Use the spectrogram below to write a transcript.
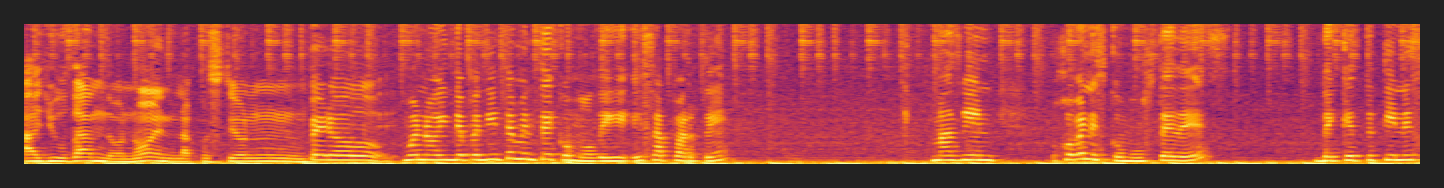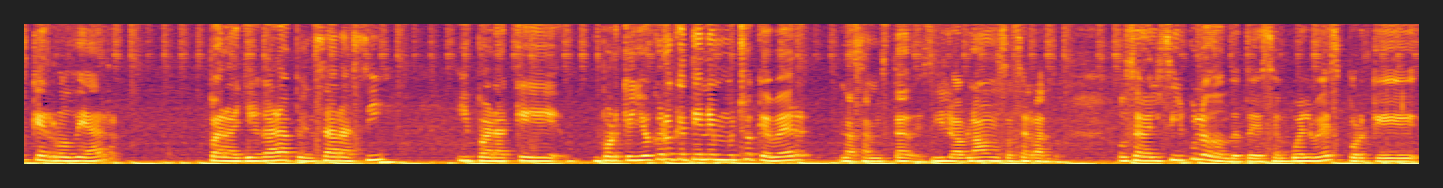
ayudando, ¿no? En la cuestión. Pero bueno, independientemente como de esa parte, más bien jóvenes como ustedes, de qué te tienes que rodear para llegar a pensar así y para que, porque yo creo que tiene mucho que ver las amistades, y lo hablábamos hace rato. O sea, el círculo donde te desenvuelves, porque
